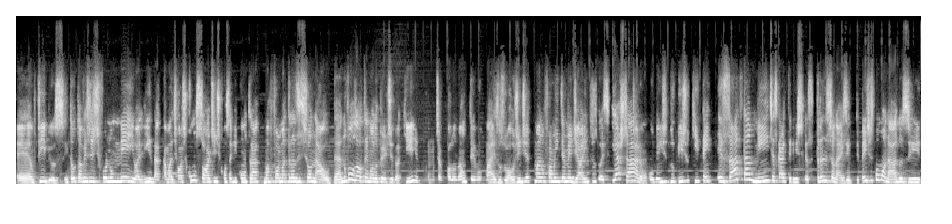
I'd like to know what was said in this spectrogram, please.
é, anfíbios, então talvez se a gente for no meio ali da camada de rocha, com sorte a gente consegue encontrar uma forma transicional. Né? Não vou usar o termo perdido aqui, como o Thiago falou, não é um termo mais usual hoje em dia, mas uma forma intermediária entre os dois. E acharam o bendito do bicho que tem exatamente as características transicionais entre peixes pulmonados e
